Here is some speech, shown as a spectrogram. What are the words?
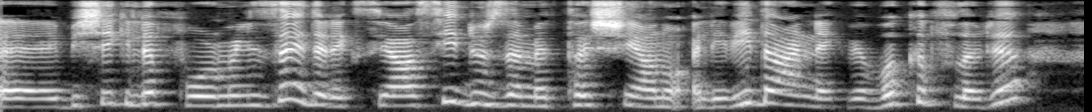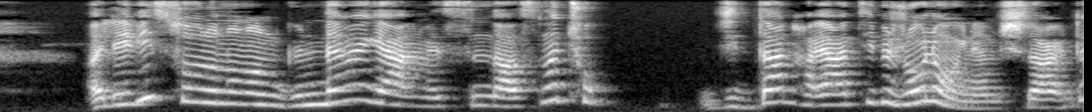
e, bir şekilde formalize ederek siyasi düzleme taşıyan o Alevi dernek ve vakıfları Alevi sorununun gündeme gelmesinde aslında çok cidden hayati bir rol oynamışlardı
